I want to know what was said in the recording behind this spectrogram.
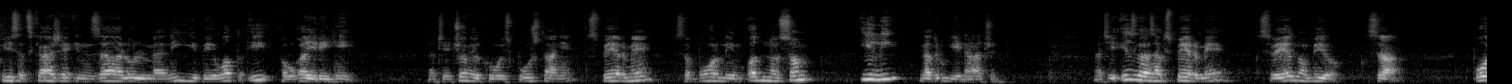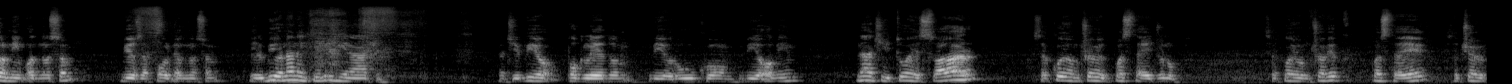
pisac kaže inzalul maniji bi wat'i au gajrihi. Znači čovjekovo ispuštanje sperme sa bolnim odnosom ili na drugi način. Znači izlazak sperme svejedno bio sa polnim odnosom, bio sa polnim odnosom, ili bio na neki drugi način. Znači bio pogledom, bio rukom, bio ovim. Znači to je stvar sa kojom čovjek postaje džunup. Sa kojom čovjek postaje, sa, čovjek,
